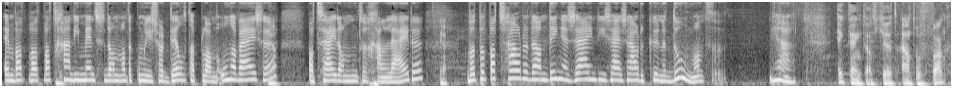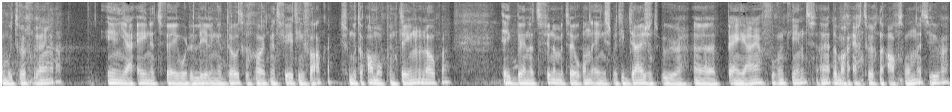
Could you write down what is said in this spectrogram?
en wat, wat, wat gaan die mensen dan... want dan kom je een soort deltaplan onderwijzen... Ja. wat zij dan moeten gaan leiden. Ja. Wat, wat, wat zouden dan dingen zijn die zij zouden kunnen doen? Want ja... Ik denk dat je het aantal vakken moet terugbrengen. In jaar 1 en 2 worden leerlingen doodgegooid met 14 vakken. Ze moeten allemaal op hun tenen lopen. Ik ben het fundamenteel oneens met die 1000 uur uh, per jaar voor een kind. Dat mag echt terug naar 800 uur.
